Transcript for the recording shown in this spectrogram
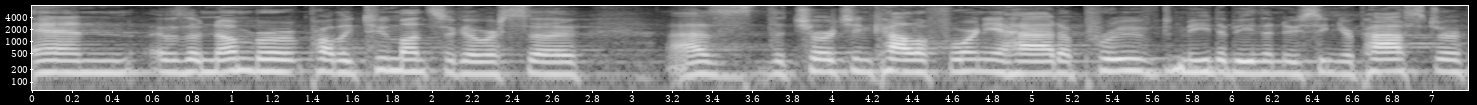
And it was a number, probably two months ago or so, as the church in California had approved me to be the new senior pastor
